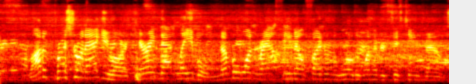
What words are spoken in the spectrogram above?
A lot of pressure on Aguilar carrying that label, number one ranked female fighter in the world at 115 pounds.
